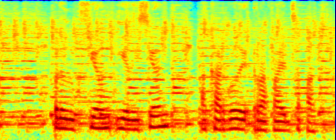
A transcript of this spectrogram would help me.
producción y edición a cargo de Rafael Zapata.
